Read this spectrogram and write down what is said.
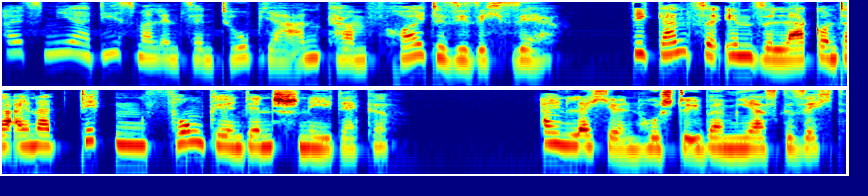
Als Mia diesmal in Zentopia ankam, freute sie sich sehr. Die ganze Insel lag unter einer dicken, funkelnden Schneedecke. Ein Lächeln huschte über Mias Gesicht.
